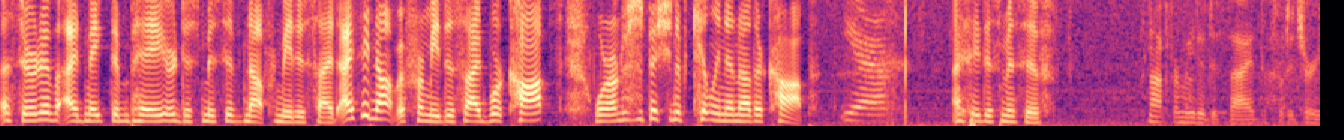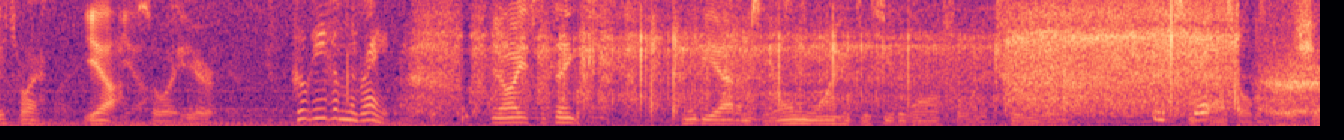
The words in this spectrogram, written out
Assertive, I'd make them pay, or dismissive, not for me to decide. I say not for me to decide. We're cops. We're under suspicion of killing another cop. Yeah. I say dismissive. It's not for me to decide. That's what a jury's for. Yeah, so I hear. Who gave him the right? You know, I used to think maybe Adam's the only one who can see the world for what it truly is. See past all that bullshit.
